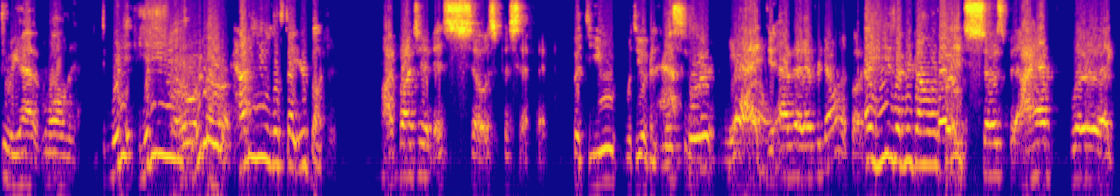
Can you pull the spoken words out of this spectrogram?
do we have well? What do, what do you, what do you how do you list out your budget? My budget is so specific. But do you do you have an app for it? Yeah, I do have that every dollar budget. I use every dollar. Budget. But it's so spe- I have literally like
